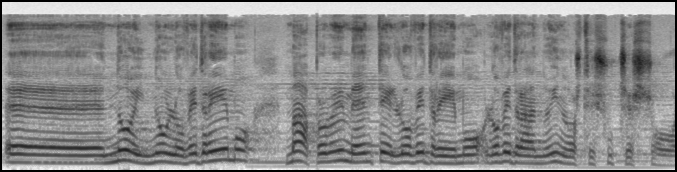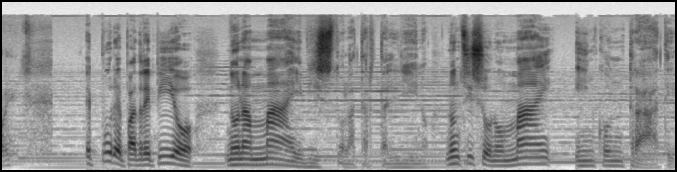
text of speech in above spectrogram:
Eh, noi non lo vedremo, ma probabilmente lo vedremo, lo vedranno i nostri successori. Eppure Padre Pio non ha mai visto la Tartaglino, non si sono mai incontrati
